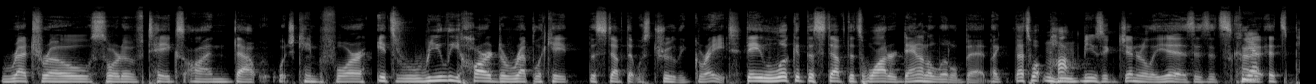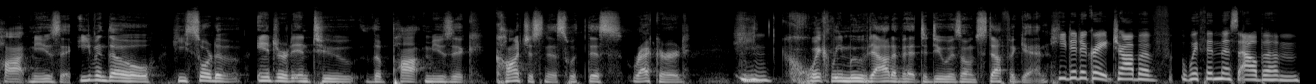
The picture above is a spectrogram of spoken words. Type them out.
Retro sort of takes on that which came before. It's really hard to replicate the stuff that was truly great. They look at the stuff that's watered down a little bit. Like that's what pop mm-hmm. music generally is, is it's kind of Yep. it's pop music. Even though he sort of entered into the pop music consciousness with this record, he mm-hmm. quickly moved out of it to do his own stuff again. He did a great job of within this album.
